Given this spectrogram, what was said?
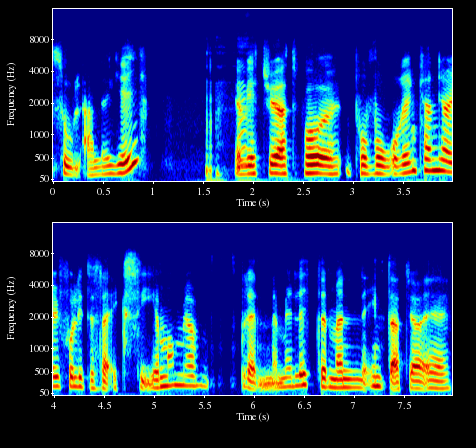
solallergi. Jag vet ju att på, på våren kan jag ju få lite så eksem om jag bränner mig lite men inte att jag är,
